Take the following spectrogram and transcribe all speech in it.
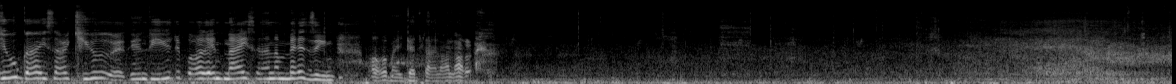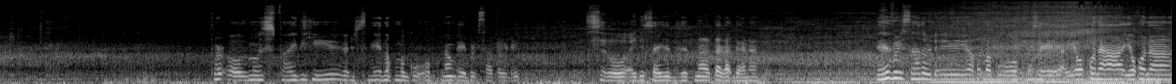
you guys are cute and beautiful and nice and amazing. Oh my God, la la la. For almost five years, ngayon ako mag-off ng every Saturday. So, I decided that na talaga na every Saturday ako mag-off kasi ayoko na, ayoko na,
